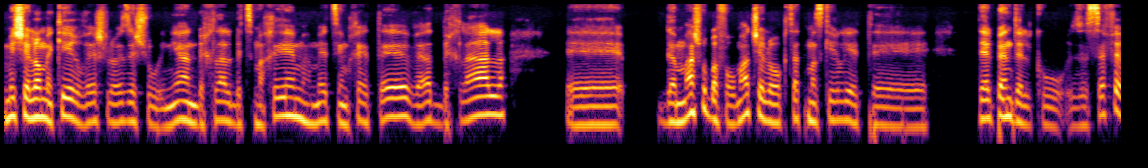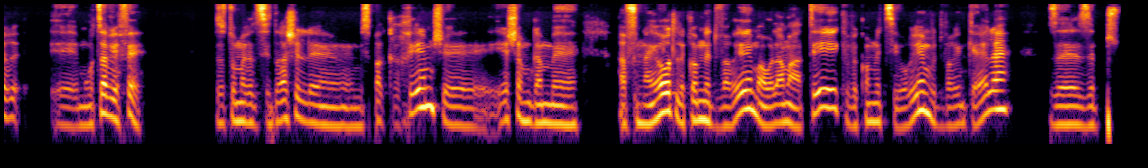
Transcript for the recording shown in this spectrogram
מי שלא מכיר ויש לו איזשהו עניין בכלל בצמחים, מצמחי תה ועד בכלל, גם משהו בפורמט שלו קצת מזכיר לי את... דל פנדל, זה ספר אה, מעוצב יפה. זאת אומרת, סדרה של uh, מספר כרכים, שיש שם גם uh, הפניות לכל מיני דברים, העולם העתיק וכל מיני ציורים ודברים כאלה. זה, זה פשוט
